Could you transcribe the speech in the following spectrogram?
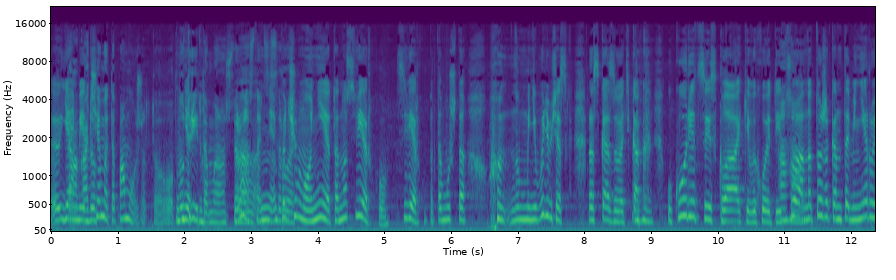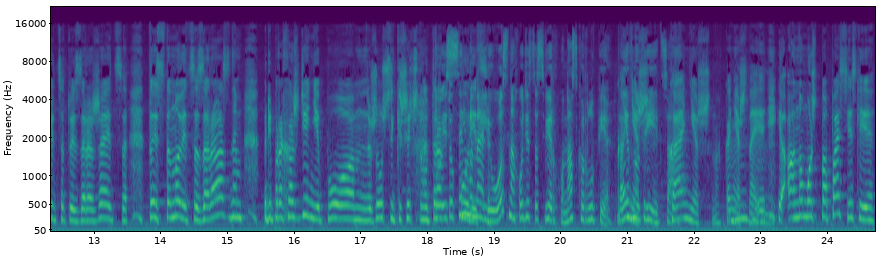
Э, я так, имею а виду... чем это поможет? Внутри там э, все равно останется сырое. Почему? Нет, оно сверху. Сверху, потому что ну, мы не будем сейчас рассказывать, как угу. у курицы из клаки выходит яйцо, ага. оно тоже контаминируется, то есть заражается, то есть становится заразным при прохождении по желудочно-кишечному тракту то есть сальмонеллез находится сверху, на скорлупе, конечно, не внутри яйца. Конечно, конечно. Угу. И оно может попасть, если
